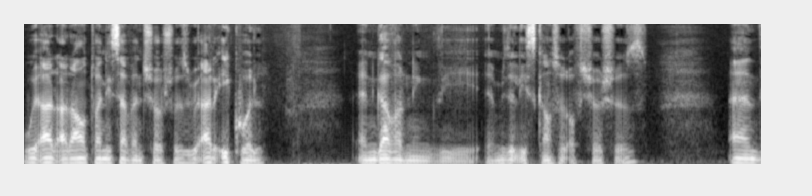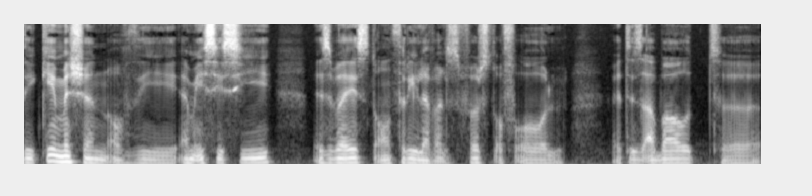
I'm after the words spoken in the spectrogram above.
We are around 27 churches. We are equal in governing the uh, Middle East Council of Churches. And the key mission of the MECC is based on three levels. First of all, it is about uh,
